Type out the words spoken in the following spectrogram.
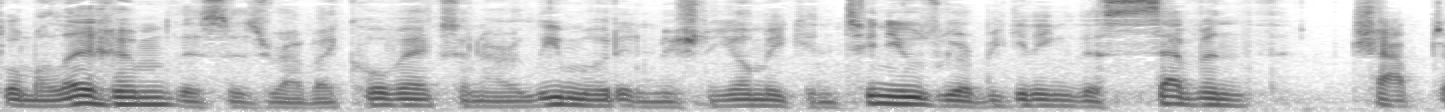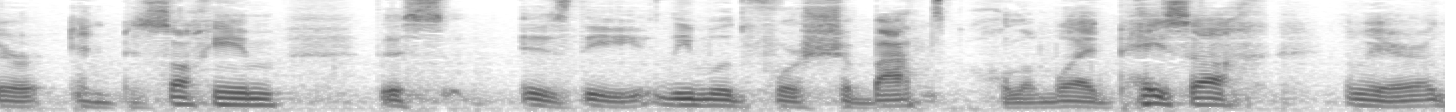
Shalom Aleichem, this is Rabbi Kovacs, and our Limud in Mishnah Yomi continues. We are beginning the seventh chapter in Pesachim. This is the Limud for Shabbat Chol Hamoed Pesach, and we are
